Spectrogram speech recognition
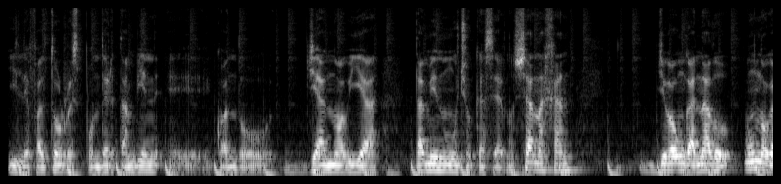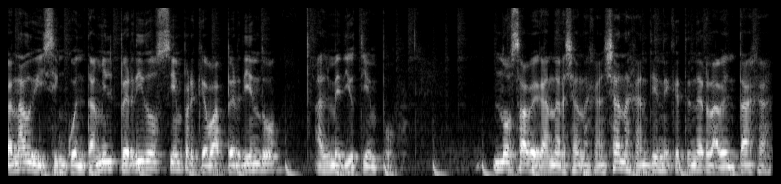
y le faltó responder también eh, cuando ya no había también mucho que hacer. Shanahan lleva un ganado, uno ganado y 50 mil perdidos siempre que va perdiendo al medio tiempo no sabe ganar Shanahan. Shanahan tiene que tener la ventaja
